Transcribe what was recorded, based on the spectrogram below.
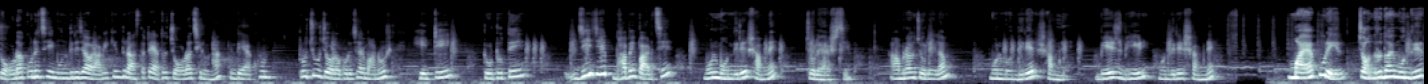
চওড়া করেছে, এই মন্দিরে যাওয়ার আগে কিন্তু রাস্তাটা এত চওড়া ছিল না, কিন্তু এখন প্রচুর চওড়া করেছে। আর মানুষ হেঁটে, টোটোতে, যে যেভাবে পারছে, মূল মন্দিরের সামনে চলে আসছে। আমরাও চলে এলাম মূল মন্দিরের সামনে। বেশ ভিড় মন্দিরের সামনে। মায়াপুরের চন্দ্রোদয় মন্দিরের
